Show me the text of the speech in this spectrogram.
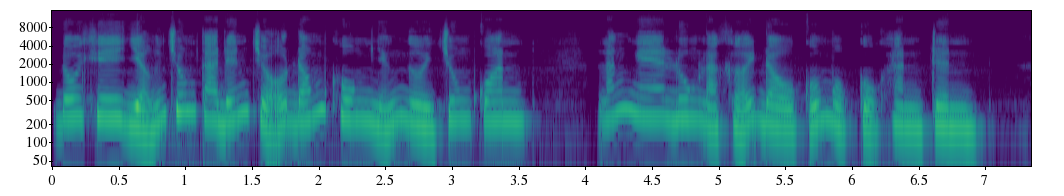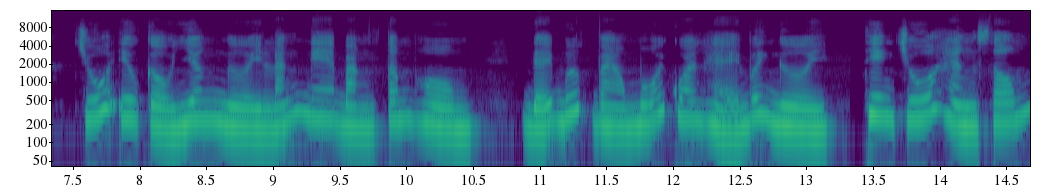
đôi khi dẫn chúng ta đến chỗ đóng khung những người chung quanh. Lắng nghe luôn là khởi đầu của một cuộc hành trình. Chúa yêu cầu dân người lắng nghe bằng tâm hồn để bước vào mối quan hệ với người. Thiên chúa hàng sống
